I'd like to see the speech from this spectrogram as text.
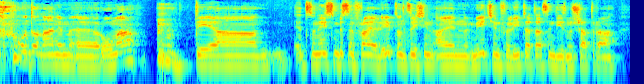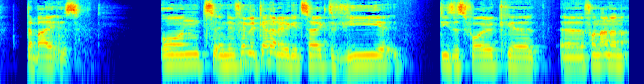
und an einem äh, Roma, der zunächst ein bisschen freier lebt und sich in ein Mädchen verliebt hat, das in diesem Shatra dabei ist. Und in dem Film wird generell gezeigt, wie dieses Volk äh, äh von anderen,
